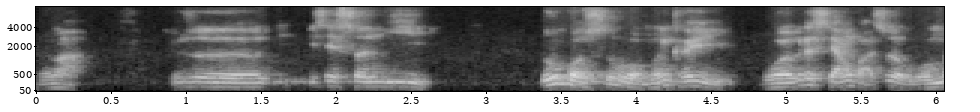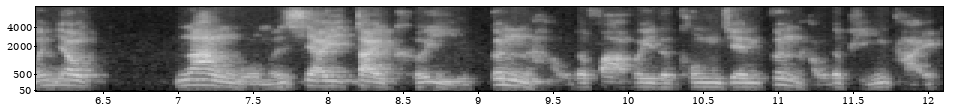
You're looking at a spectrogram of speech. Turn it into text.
对吧？就是一些生意。如果是我们可以，我的想法是，我们要让我们下一代可以更好的发挥的空间，更好的平台。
